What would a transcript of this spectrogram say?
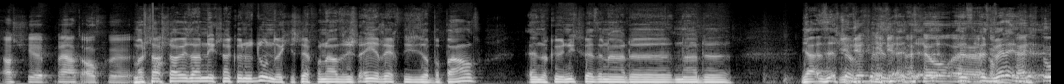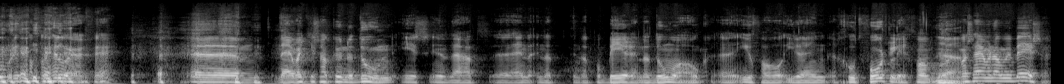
Als je praat over... Maar zou, zou je daar niks aan kunnen doen? Dat je zegt van nou, er is één rechter die dat bepaalt. En dan kun je niet verder naar de... Naar de ja, het, Je dicht, je dicht met veel het- uh, het werkt- toe, maar dit gaat wel heel erg ver. Ehm, nee, wat je zou kunnen doen is inderdaad, eh, en, en, dat, en dat proberen en dat doen we ook, eh, in ieder geval iedereen goed voor te lichten. Van, Ja. waar zijn we nou mee bezig?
